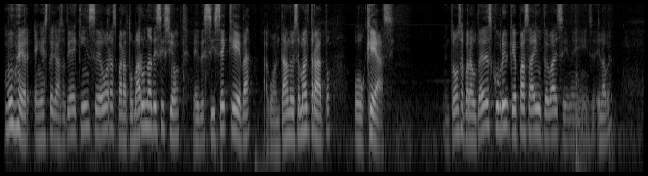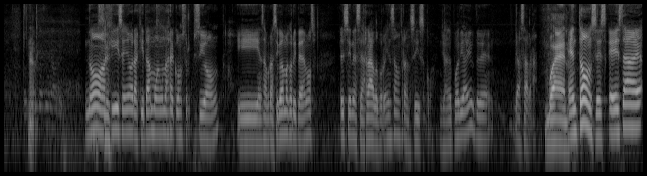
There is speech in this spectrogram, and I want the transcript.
mujer, en este caso, tiene 15 horas para tomar una decisión de si se queda aguantando ese maltrato o qué hace. Entonces, para usted descubrir qué pasa ahí, usted va al cine y, la ve. No, no aquí, señor, aquí estamos en una reconstrucción y en San Francisco de Macorís tenemos el cine cerrado, pero en San Francisco. Ya después de ahí usted ya sabrá. Bueno. Entonces, esta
